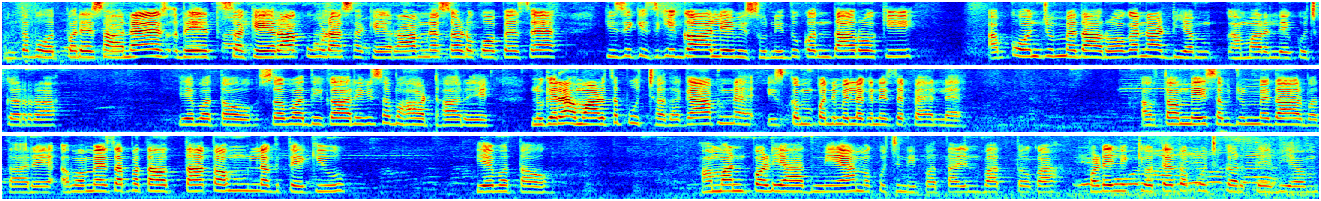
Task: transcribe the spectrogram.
हम तो बहुत परेशान है रेत सकेरा कूड़ा सकेरा हमने सड़कों पे से किसी किसी की गालियाँ भी सुनी दुकानदारों की। अब कौन जिम्मेदार होगा ना डीएम हमारे लिए कुछ कर रहा? ये बताओ सब अधिकारी भी सब हाथ आ रहे नुकेरा हमारे से पूछा था क्या आपने इस कंपनी में लगने से पहले? अब तो हम ये सब जिम्मेदार बता रहे अब हमें ऐसा पता होता तो हम लगते क्यों? ये बताओ। हम अनपढ़ आदमी है हमें कुछ नहीं पता इन बातों का। पढ़े लिखे होते तो कुछ करते भी हम।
